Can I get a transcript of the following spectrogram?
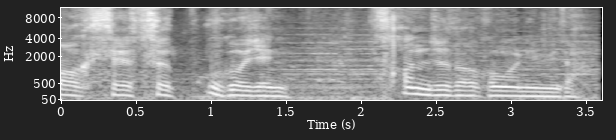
억새숲 우거진 선주도 공원입니다.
